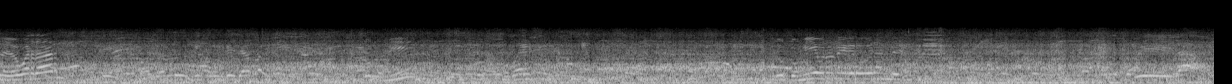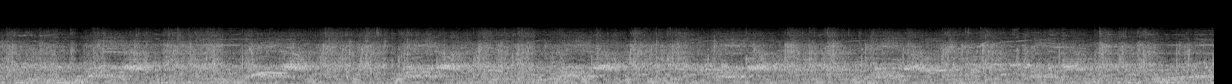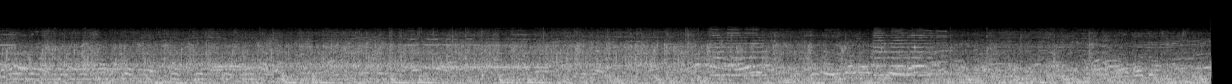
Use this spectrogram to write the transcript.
¿le voy a guardar? Sí, que ya. ¿Lo comí? ¿Lo comí o no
